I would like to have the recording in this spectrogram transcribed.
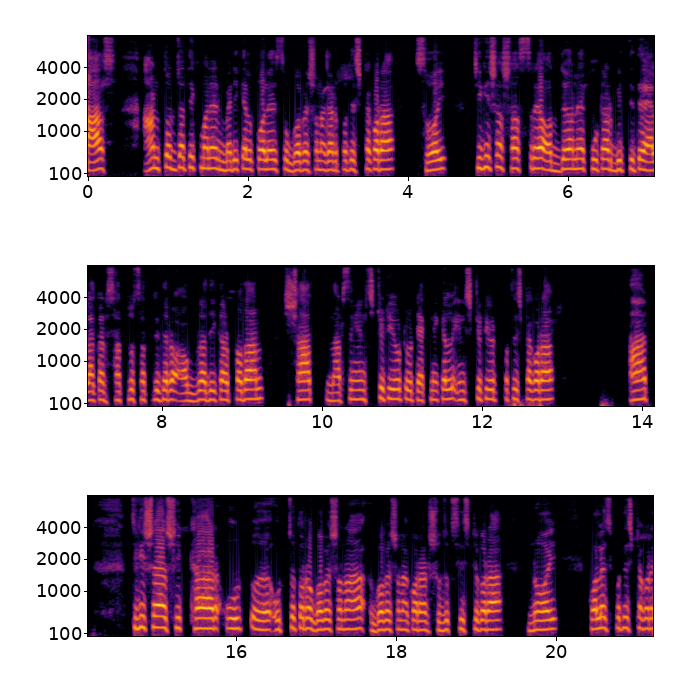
পাঁচ আন্তর্জাতিক মানের মেডিকেল কলেজ ও গবেষণাগার প্রতিষ্ঠা করা, ছয়, চিকিৎসা শাস্ত্রে অধ্যয়নে কোটার ভিত্তিতে এলাকার ছাত্রছাত্রীদের অগ্রাধিকার প্রদান, সাত, নার্সিং ইনস্টিটিউট ও টেকনিক্যাল ইনস্টিটিউট প্রতিষ্ঠা করা, আট, চিকিৎসা শিক্ষার উচ্চতর গবেষণা গবেষণা করার সুযোগ সৃষ্টি করা, নয়, কলেজ প্রতিষ্ঠা করে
